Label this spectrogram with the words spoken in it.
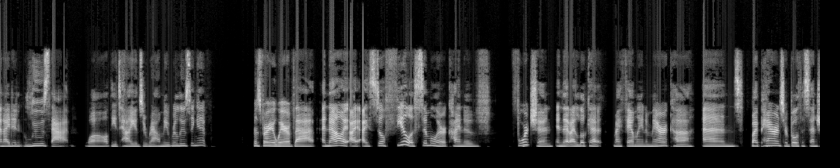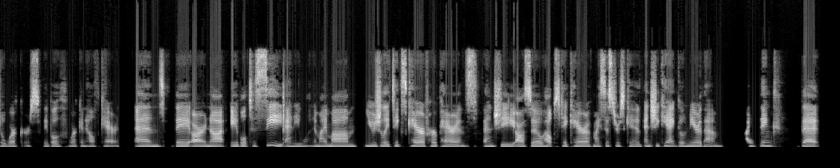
and I didn't lose that while the Italians around me were losing it. I was very aware of that. And now I, I still feel a similar kind of fortune in that I look at my family in America and my parents are both essential workers. They both work in healthcare and they are not able to see anyone. And my mom usually takes care of her parents and she also helps take care of my sister's kids and she can't go near them. I think that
